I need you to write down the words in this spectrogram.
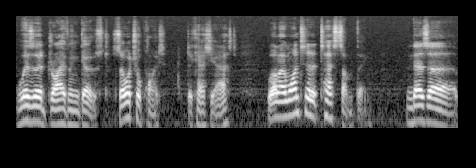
Wizard driving ghost. So what's your point? Takeshi asked. Well, I wanted to test something. There's a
